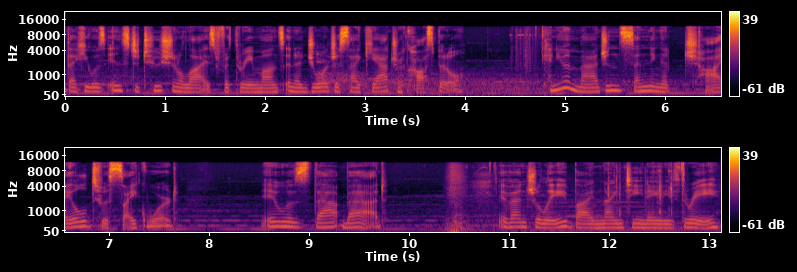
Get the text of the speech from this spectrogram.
that he was institutionalized for three months in a Georgia psychiatric hospital. Can you imagine sending a child to a psych ward? It was that bad. Eventually, by 1983,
